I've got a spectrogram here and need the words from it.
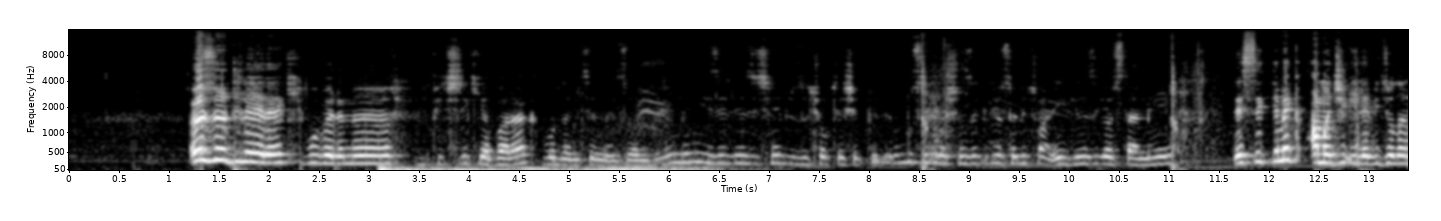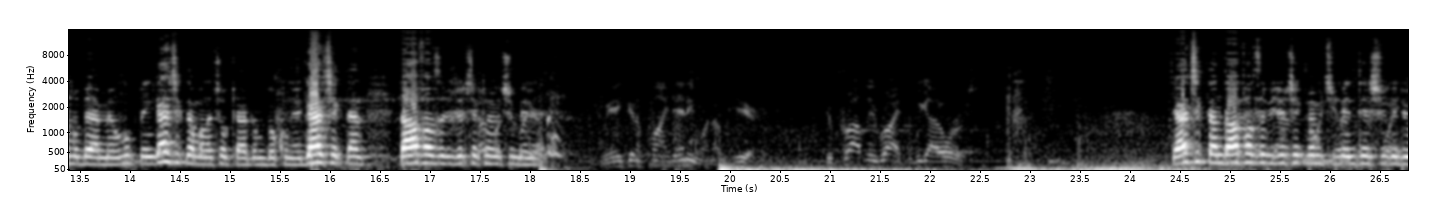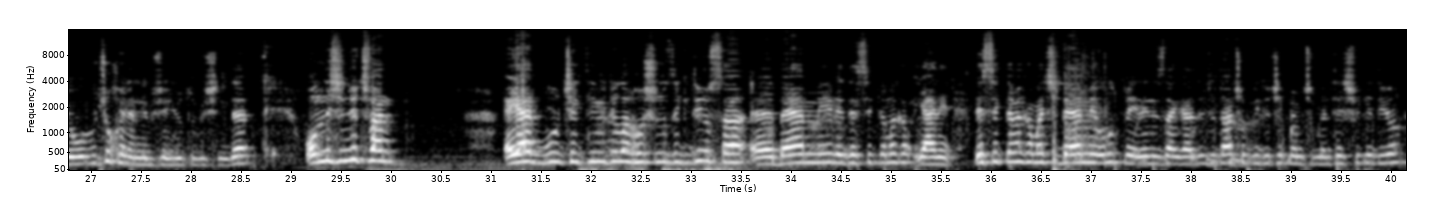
Özür dileyerek bu bölümü piçlik yaparak burada bitirmek zorundayım. Beni izlediğiniz için hepinize çok teşekkür ediyorum. Bu seri hoşunuza gidiyorsa lütfen ilginizi göstermeyi, desteklemek amacı ile videolarımı beğenmeyi unutmayın. Gerçekten bana çok yardım dokunuyor. Gerçekten daha fazla video çekmem için beni. Gerçekten daha fazla video çekmem için beni teşvik ediyor. Bu çok önemli bir şey YouTube işinde. Onun için lütfen eğer bu çektiğim videolar hoşunuza gidiyorsa e, beğenmeyi ve desteklemek yani desteklemek amaçlı beğenmeyi unutmayın elinizden geldiğince daha çok video çekmem için beni teşvik ediyor.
